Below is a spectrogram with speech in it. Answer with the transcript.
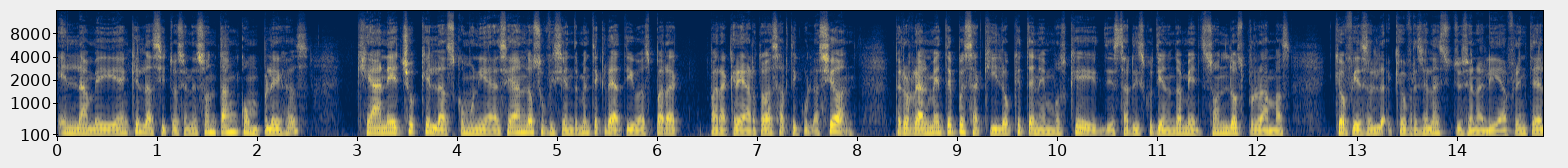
en la medida en que las situaciones son tan complejas que han hecho que las comunidades sean lo suficientemente creativas para, para crear toda esa articulación. Pero realmente pues aquí lo que tenemos que estar discutiendo también son los programas que ofrece, que ofrece la institucionalidad frente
